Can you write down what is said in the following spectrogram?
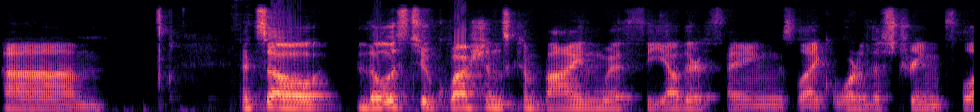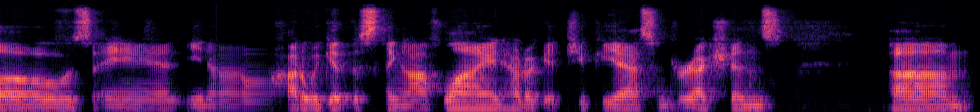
Um, and so those two questions combined with the other things like what are the stream flows and you know how do we get this thing offline? How do I get GPS and directions? Um,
